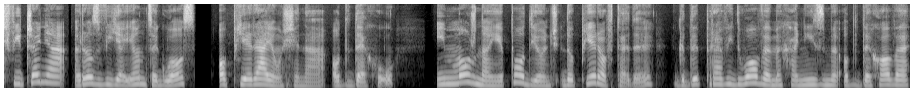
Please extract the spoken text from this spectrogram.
Ćwiczenia rozwijające głos opierają się na oddechu i można je podjąć dopiero wtedy, gdy prawidłowe mechanizmy oddechowe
